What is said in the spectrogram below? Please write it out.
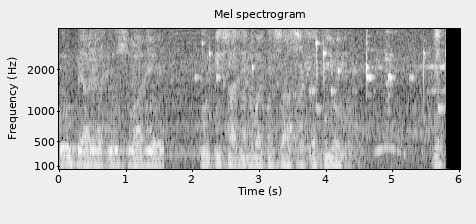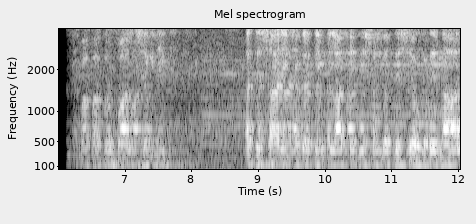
ਗੁਰੂ ਪਿਆਰਿਓ, ਗੁਰੂ ਸਵਾਰਿਓ, ਗੁਰੂ ਕੀ ਸਾਜੀ ਨੂੰ ਵਾਜੀ ਸਾਧ ਸੰਗਤ ਜੀਓ ਜਿਸ ਬਾਬਾ ਗੁਰਪਾਲ ਸਿੰਘ ਜੀ ਅਤੇ ਸਾਰੀ ਨਗਰ ਦੀ ਇਲਾਕੇ ਦੀ ਸੰਗਤ ਦੇ ਸਹਿਯੋਗ ਦੇ ਨਾਲ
